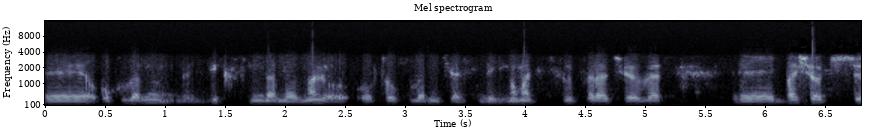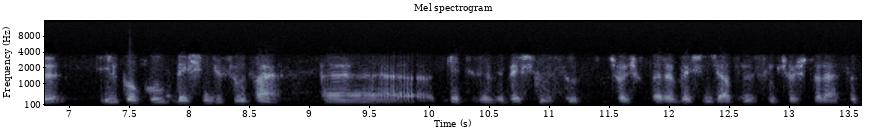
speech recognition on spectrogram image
e, okulların bir kısmında normal ortaokulların içerisinde İmam Hatip sınıfları açıyorlar e, başörtüsü ilkokul 5. sınıfa e, getirildi 5. sınıf çocukları 5. 6. sınıf çocukları artık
